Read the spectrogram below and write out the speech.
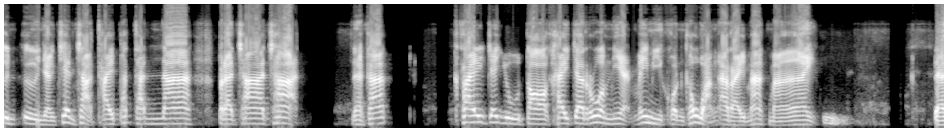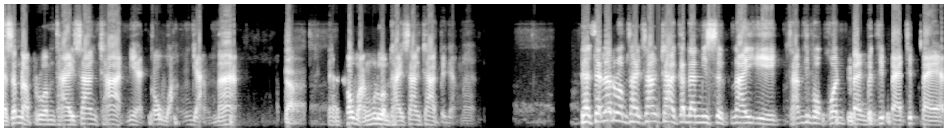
อื่น ๆ อย่างเช่น ชาติไทยพัฒนาประชาชาตินะคะ ใครจะอยู่ต่อใครจะร่วมเนี่ย ไม่มีคนเขาหวังอะไรมากมายอืมแต่สำหรับรวมไทยสร้างชาติเนี่ยก็หวังอย่างมากครับนะเขาหวังรวมไทยสร้างชาติเป็นอย่างมาก แต่เสร็จแล้วรวมไทยสร้างชาติก็ดันมีศึกในอีกสามสิบหกคนแบ่งเป็นสิบแปดสิบแปด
